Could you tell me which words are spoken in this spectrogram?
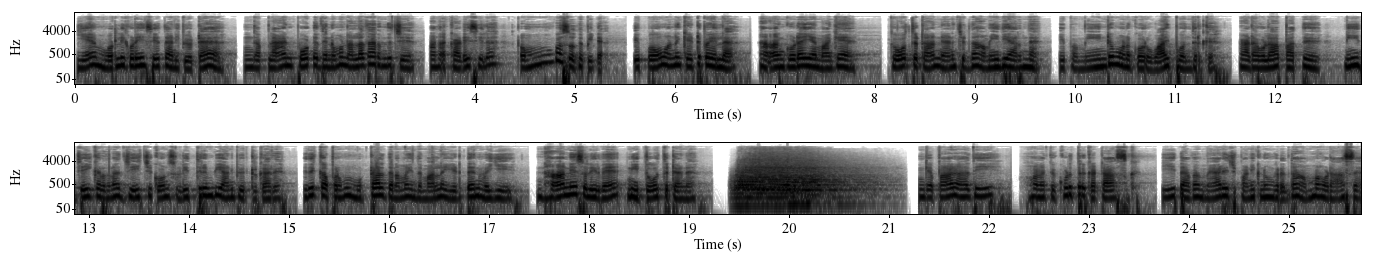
ஏன் முரளி கூடயும் சேர்த்து அனுப்பிவிட்ட? இந்த பிளான் போட்டது என்னமோ நல்லதா இருந்துச்சு. ஆனா கடைசியில ரொம்ப சொதப்பிட்ட. இப்போ ஒன்னும் கெட்டு போயிடல நான் கூட என் மகன் தோத்துட்டான்னு நினைச்சிட்டு தான் அமைதியா இருந்தேன். இப்ப மீண்டும் உனக்கு ஒரு வாய்ப்பு வந்திருக்கு. கடவுளா பார்த்து நீ ஜெயிக்கிறதுனா ஜெயிச்சுக்கோன்னு சொல்லி திரும்பி அனுப்பி விட்டுருக்காரு இதுக்கப்புறமும் முட்டாள்தனமா இந்த மாதிரிலாம் எடுத்தேன்னு வையி. நானே சொல்லிடுவேன் நீ தோத்துட்டேன்னு. இங்க பாரு ஆதி உனக்கு கொடுத்துருக்க டாஸ்க் கீதாவை மேரேஜ் பண்ணிக்கணுங்கிறது தான் அம்மாவோட ஆசை.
